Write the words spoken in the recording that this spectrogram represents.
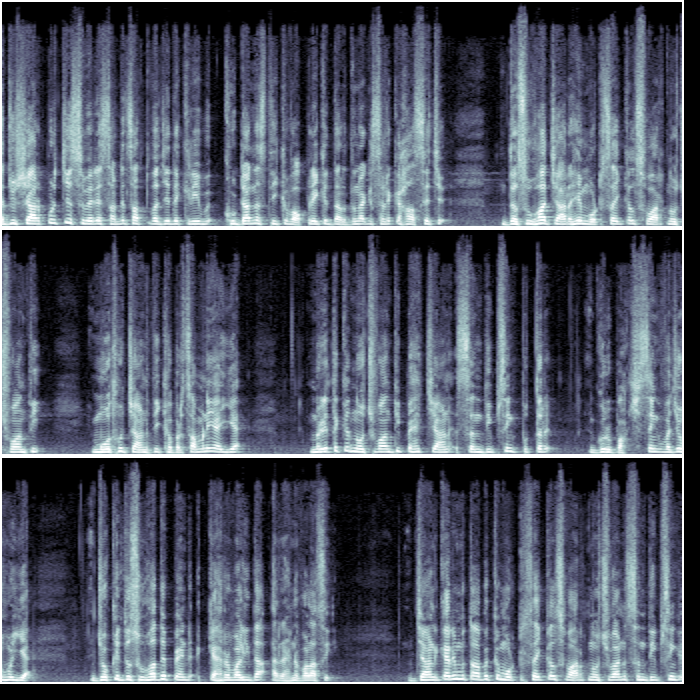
ਅੱਜ ਹੁਸ਼ਿਆਰਪੁਰ 'ਚ ਸਵੇਰੇ 7:30 ਵਜੇ ਦੇ ਕਰੀਬ ਖੁੱਡਾ ਨਜ਼ਦੀਕ ਵਾਪਰੇ ਇੱਕ ਦਰਦਨਾਕ ਸੜਕ ਹਾਦਸੇ 'ਚ ਦਸੂਹਾ ਜਾ ਰਹੇ ਮੋਟਰਸਾਈਕਲ ਸਵਾਰ ਨੌਜਵਾਨ ਦੀ ਮੌਤ ਹੋ ਜਾਣ ਦੀ ਖਬਰ ਸਾਹਮਣੇ ਆਈ ਹੈ। ਮ੍ਰਿਤਕ ਨੌਜਵਾਨ ਦੀ ਪਹਿਚਾਣ ਸੰਦੀਪ ਸਿੰਘ ਪੁੱਤਰ ਗੁਰਬਖਸ਼ ਸਿੰਘ ਵਜੋਂ ਹੋਈ ਹੈ, ਜੋ ਕਿ ਦਸੂਹਾ ਦੇ ਪਿੰਡ ਕਹਿਰਵਾਲੀ ਦਾ ਰਹਿਣ ਵਾਲਾ ਸੀ। ਜਾਣਕਾਰੀ ਮੁਤਾਬਕ ਮੋਟਰਸਾਈਕਲ ਸਵਾਰ ਨੌਜਵਾਨ ਸੰਦੀਪ ਸਿੰਘ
